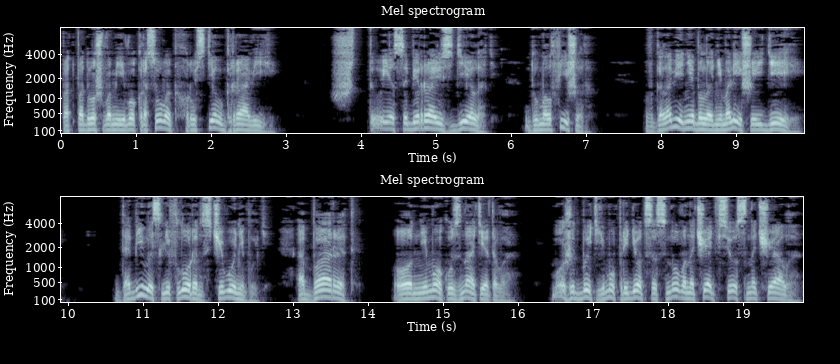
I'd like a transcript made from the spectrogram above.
Под подошвами его кроссовок хрустел гравий. «Что я собираюсь делать?» — думал Фишер. В голове не было ни малейшей идеи. Добилась ли Флоренс чего-нибудь? А Барретт? Он не мог узнать этого. Может быть, ему придется снова начать все сначала.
